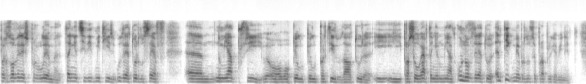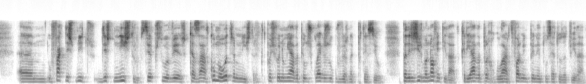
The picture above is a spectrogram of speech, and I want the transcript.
para resolver este problema, tenha decidido demitir o diretor do CEF, um, nomeado por si ou, ou, pelo, pelo partido da altura, e, e, para o seu lugar tenha nomeado um novo diretor, antigo membro do seu próprio gabinete. Um, o facto deste ministro, deste ministro ser, por sua vez, casado com uma outra ministra, que depois foi nomeada pelos colegas do governo a que pertenceu, para dirigir uma nova entidade criada para regular de forma independente um setor de atividade.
